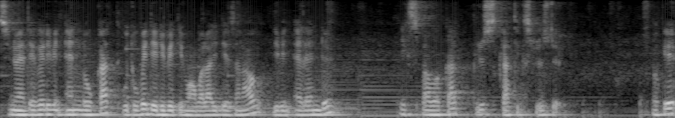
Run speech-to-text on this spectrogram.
si nous intégrons devine n de 4 vous trouvez des dérivatives en bas des en haut devine ln2 x power 4 plus 4x plus 2 ok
